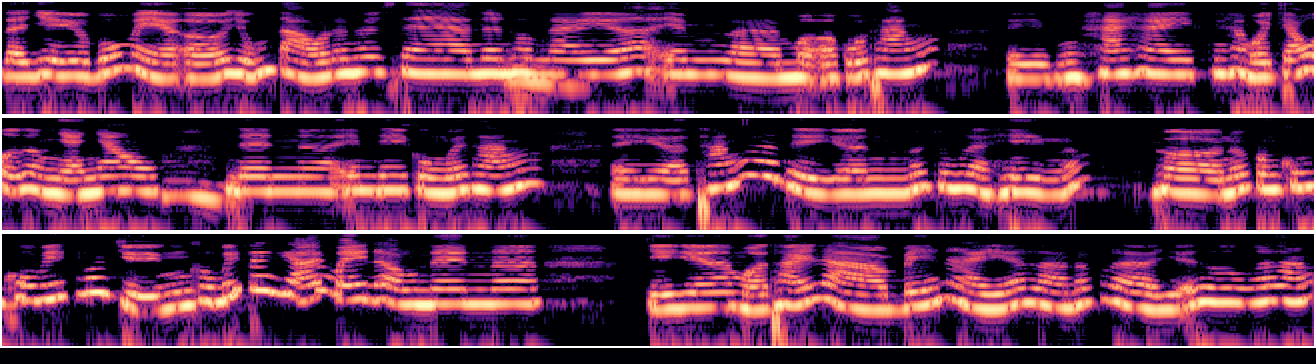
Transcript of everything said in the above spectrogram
Tại vì bố mẹ ở Vũng Tàu nên hơi xa nên hôm nay á, em là mợ của Thắng. Thì hai hai hai vợ cháu ở gần nhà nhau Ừ. nên ờ, em đi cùng với Thắng. Thì Thắng á, thì nói chung là hiền lắm. Ờ, nó cũng cũng không biết nói chuyện, không biết tán gái mấy đâu nên chị ờ, mợ thấy là bé này á, là rất là dễ thương á Thắng,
